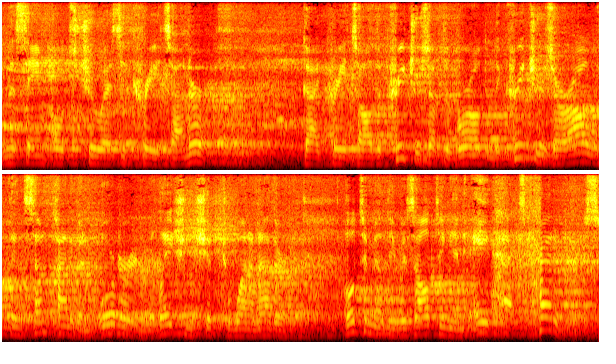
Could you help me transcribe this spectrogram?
And the same holds true as He creates on earth. God creates all the creatures of the world, and the creatures are all within some kind of an order and relationship to one another, ultimately resulting in apex predators.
